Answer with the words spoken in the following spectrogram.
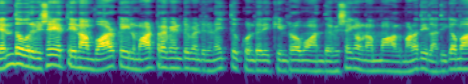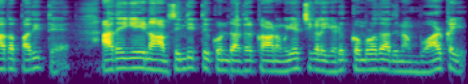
எந்த ஒரு விஷயத்தை நாம் வாழ்க்கையில் மாற்ற வேண்டும் என்று நினைத்து கொண்டிருக்கின்றோமோ அந்த விஷயம் நம்மால் மனதில் அதிகமாக பதித்து அதையே நாம் சிந்தித்து கொண்டு அதற்கான முயற்சிகளை எடுக்கும்பொழுது அது நம் வாழ்க்கையை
